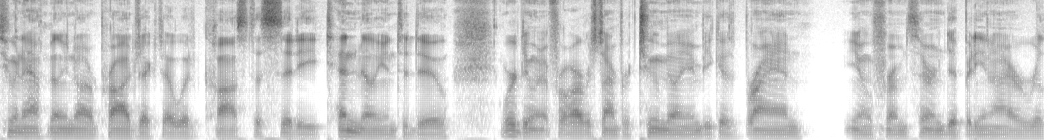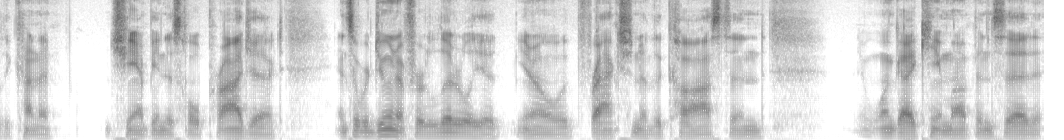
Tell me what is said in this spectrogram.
Two and a half million dollar project that would cost the city ten million to do. We're doing it for Harvest Time for two million because Brian, you know, from Serendipity and I are really kind of championing this whole project. And so we're doing it for literally a you know a fraction of the cost. And one guy came up and said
